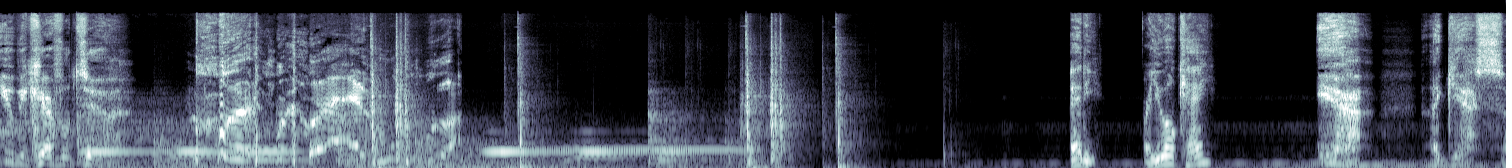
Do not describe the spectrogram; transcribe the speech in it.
You be careful too. Eddie, are you okay? Yeah, I guess.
